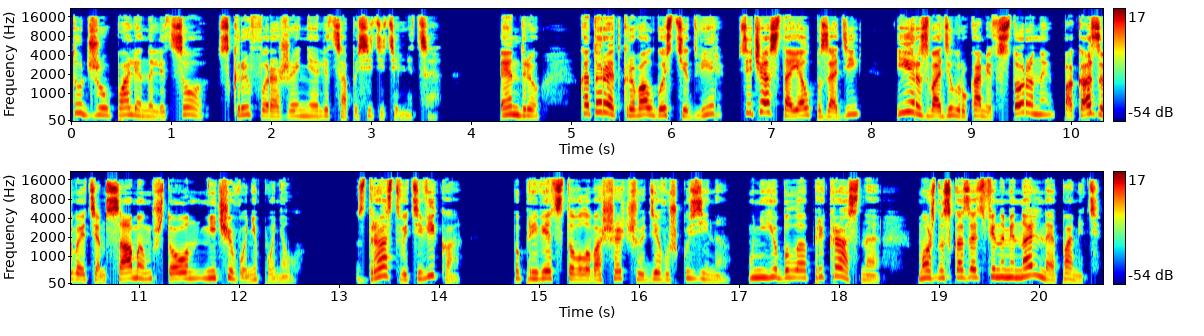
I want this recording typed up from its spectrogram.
тут же упали на лицо, скрыв выражение лица посетительницы. Эндрю, который открывал гостье дверь, сейчас стоял позади и разводил руками в стороны, показывая тем самым, что он ничего не понял. «Здравствуйте, Вика!» — поприветствовала вошедшую девушку Зина. У нее была прекрасная, можно сказать, феноменальная память,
